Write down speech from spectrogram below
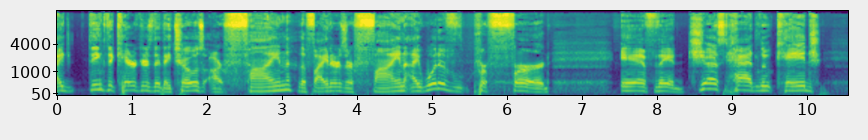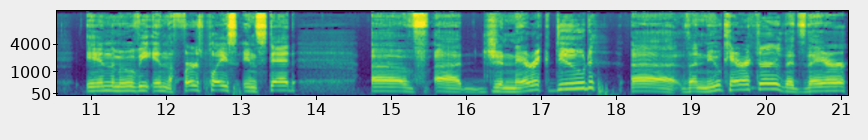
I think the characters that they chose are fine. The fighters are fine. I would have preferred if they had just had Luke Cage in the movie in the first place instead of uh generic dude uh the new character that's there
